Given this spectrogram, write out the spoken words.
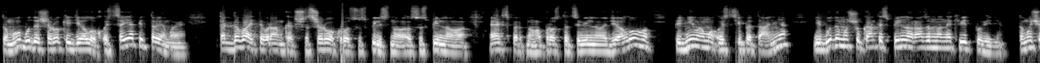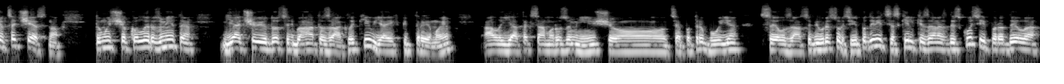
Тому буде широкий діалог. Ось це я підтримую. Так давайте в рамках широкого суспільного, суспільного експертного, просто цивільного діалогу піднімемо ось ці питання і будемо шукати спільно разом на них відповіді. Тому що це чесно. Тому що, коли розумієте, я чую досить багато закликів, я їх підтримую, але я так само розумію, що це потребує сил, засобів, ресурсів. І подивіться, скільки зараз дискусій породила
